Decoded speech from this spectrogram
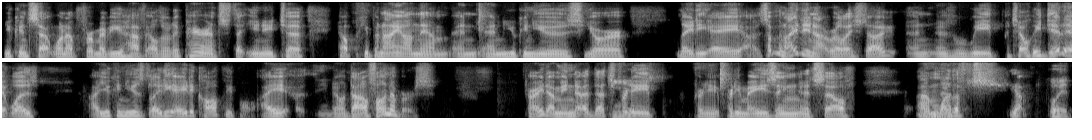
you can set one up for maybe you have elderly parents that you need to help keep an eye on them. And and you can use your lady a uh, something i did not realize doug and we until we did it was uh, you can use lady a to call people. I uh, you know dial phone numbers right? I mean uh, that's pretty yes. pretty pretty amazing in itself. Um one of the yeah go ahead.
